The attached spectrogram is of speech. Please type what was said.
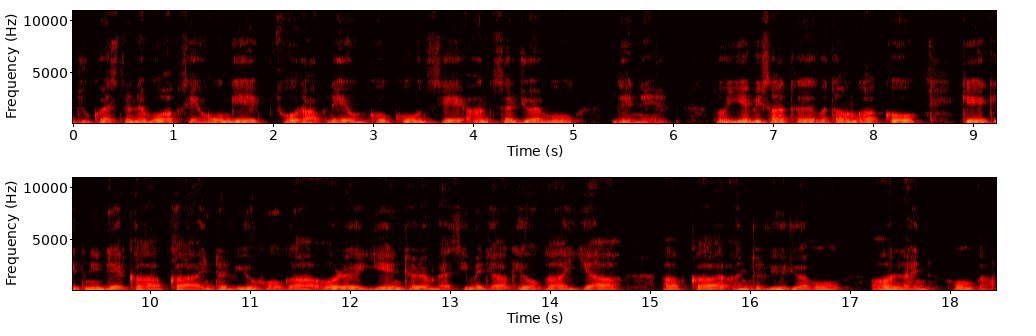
جو کویسٹن ہیں وہ آپ سے ہوں گے اور آپ نے ان کو کون سے آنسر جو ہے وہ دینے ہیں۔ تو یہ بھی ساتھ بتاؤں گا آپ کو کہ کتنی دیر کا آپ کا انٹرویو ہوگا اور یہ انٹر امبیسی میں جا کے ہوگا یا آپ کا انٹرویو جو ہے وہ آن لائن ہوگا۔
